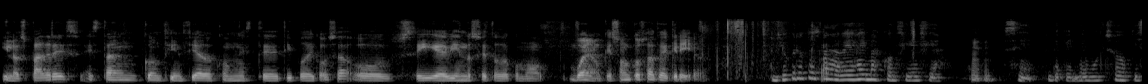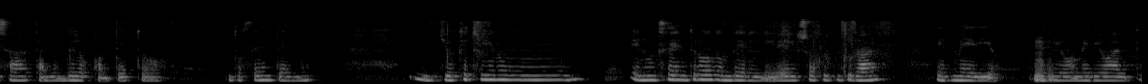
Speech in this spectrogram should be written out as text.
¿Y los padres están concienciados con este tipo de cosas o sigue viéndose todo como, bueno, que son cosas de crío? Yo creo que cada vez hay más conciencia. Sí, depende mucho quizás también de los contextos docentes, ¿no? Yo es que estoy en un, en un centro donde el nivel sociocultural es medio, medio, medio alto.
